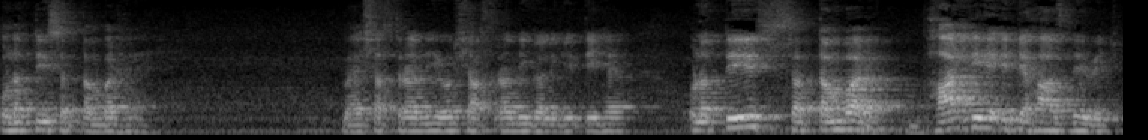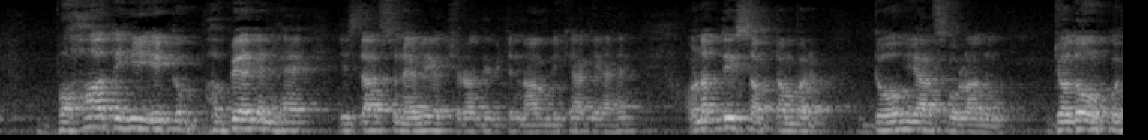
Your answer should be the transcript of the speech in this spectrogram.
29 ਸਤੰਬਰ ਹੈ। ਮੈਂ ਸ਼ਸਤਰਾਂ ਦੀ ਔਰ ਸ਼ਾਸਤਰਾਂ ਦੀ ਗੱਲ ਕੀਤੀ ਹੈ। 29 ਸਤੰਬਰ ਭਾਰਤੀ ਇਤਿਹਾਸ ਦੇ ਵਿੱਚ ਬਹੁਤ ਹੀ ਇੱਕ ਭਵਯ ਦਿਨ ਹੈ ਜਿਸ ਦਾ ਸੁਨਹਿਰੇ ਅਕਸ਼ਰਾਂ ਦੇ ਵਿੱਚ ਨਾਮ ਲਿਖਿਆ ਗਿਆ ਹੈ। 29 ਸਤੰਬਰ 2016 ਨੂੰ ਜਦੋਂ ਕੁਝ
